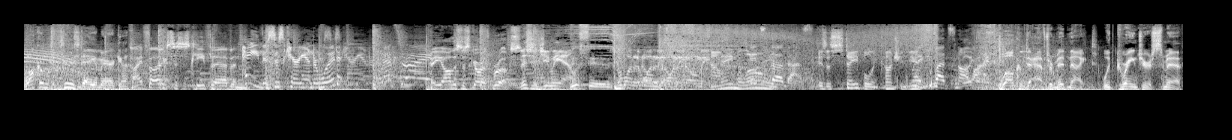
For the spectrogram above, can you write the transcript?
Welcome to Tuesday, America. Hi, folks. This is Keith Urban. Hey, this is Carrie Underwood. That's right. Hey, y'all. This is Garth Brooks. This is Jimmy Allen. This is the one and only. The one and only. Name alone It's the best. is a staple in country music. Like, let's not lie. Welcome to After MidNite with Granger Smith.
